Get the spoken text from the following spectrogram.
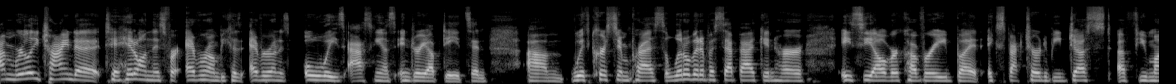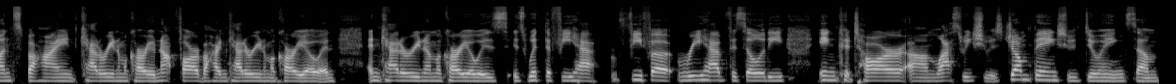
I'm really trying to to hit on this for everyone because everyone is always asking us injury updates. And um, with Christen Press, a little bit of a setback in her ACL recovery, but expect her to be just a few months behind Catarina Macario, not far behind Catarina Macario. And and Catarina Macario is is with the FIFA, FIFA rehab facility in Qatar. Um, last week she was jumping, she was doing some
